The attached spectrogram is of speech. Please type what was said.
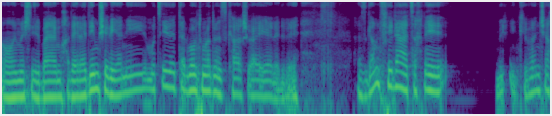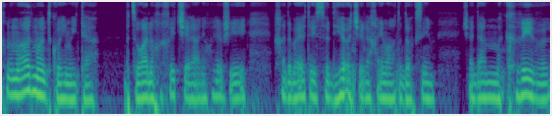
או אם יש לי בעיה עם אחד הילדים שלי, אני מוציא את אלבום תמונות ונזכר שהוא היה ילד. ו... אז גם תפילה צריך ל... כיוון שאנחנו מאוד מאוד תקועים איתה, בצורה הנוכחית שלה, אני חושב שהיא אחת הבעיות היסודיות של החיים האורתודוקסיים, שאדם מקריב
